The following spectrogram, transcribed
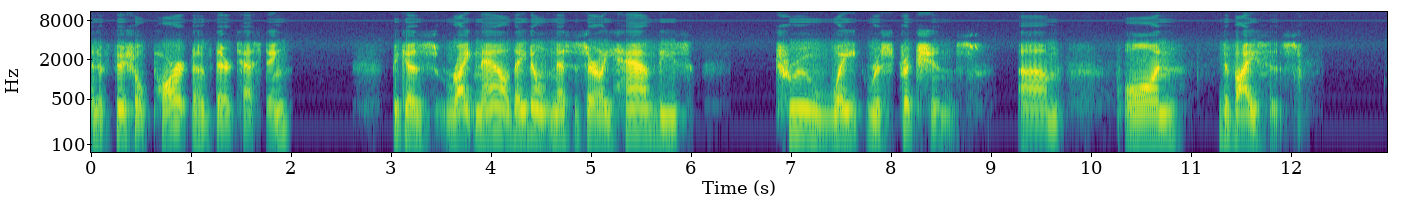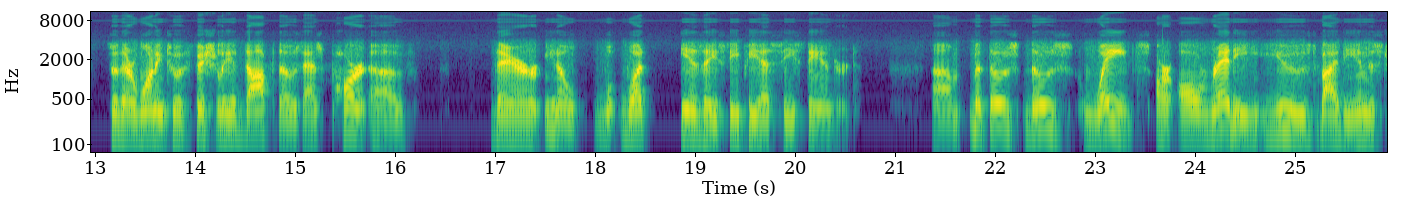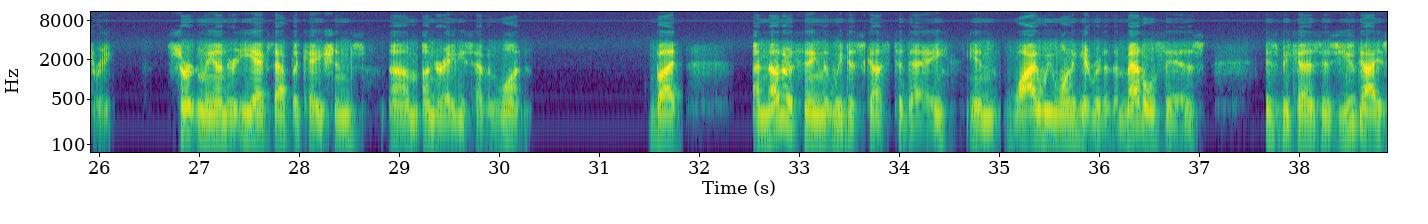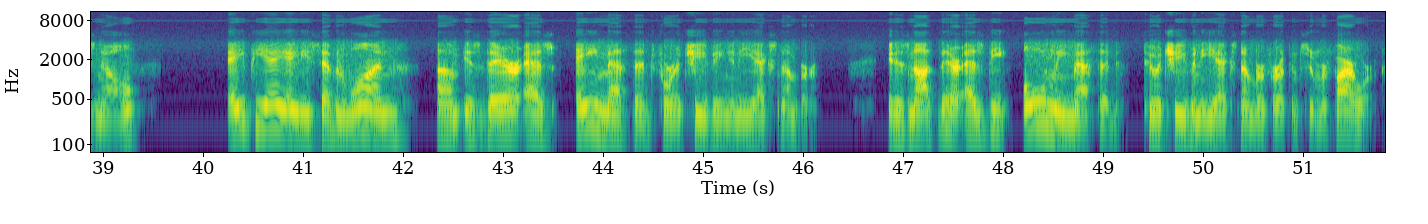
an official part of their testing because right now they don't necessarily have these true weight restrictions um, on devices. So they're wanting to officially adopt those as part of their, you know, w- what is a CPSC standard. Um, but those those weights are already used by the industry, certainly under EX applications um, under 87.1. But another thing that we discussed today in why we want to get rid of the metals is is because, as you guys know, APA 87.1 um, is there as a method for achieving an EX number. It is not there as the only method to achieve an EX number for a consumer firework.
